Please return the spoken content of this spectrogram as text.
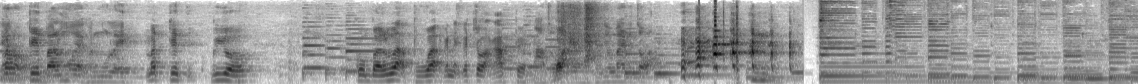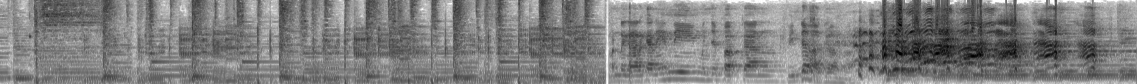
Kalau Medit. balmu ya kon mulai. Medit yo. Gombal wak buak kena kecoak kabeh Coba kapok. jadi main coba. Mendengarkan ini menyebabkan pindah agama.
